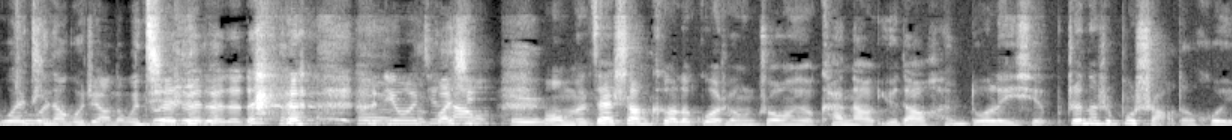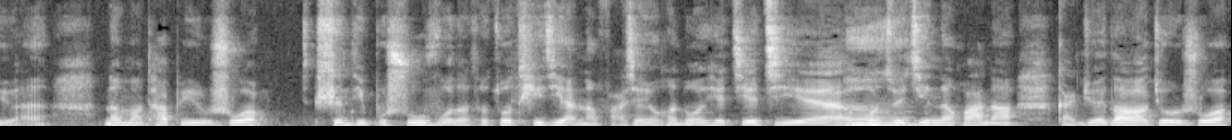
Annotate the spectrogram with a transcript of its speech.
我也听到过这样的问题。对对对对对，因为经常我们在上课的过程中有看到遇到很多的一些真的是不少的会员，那么他比如说身体不舒服的，他做体检呢，发现有很多一些结节，我最近的话呢，感觉到就是说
